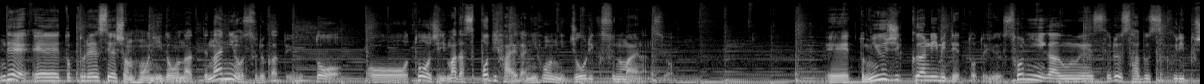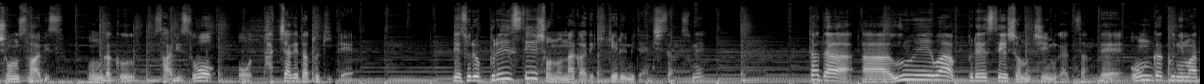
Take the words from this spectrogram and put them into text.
で、えーと、プレイステーションの方に移動になって何をするかというと当時まだ Spotify が日本に上陸する前なんですよ。えーと、ミュージックアンリミテッドというソニーが運営するサブスクリプションサービス音楽サービスを立ち上げた時ででそれをプレイステーションの中で聴けるみたいにしてたんですね。ただあ運営はプレイステーションのチームがやってたんで音楽に全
